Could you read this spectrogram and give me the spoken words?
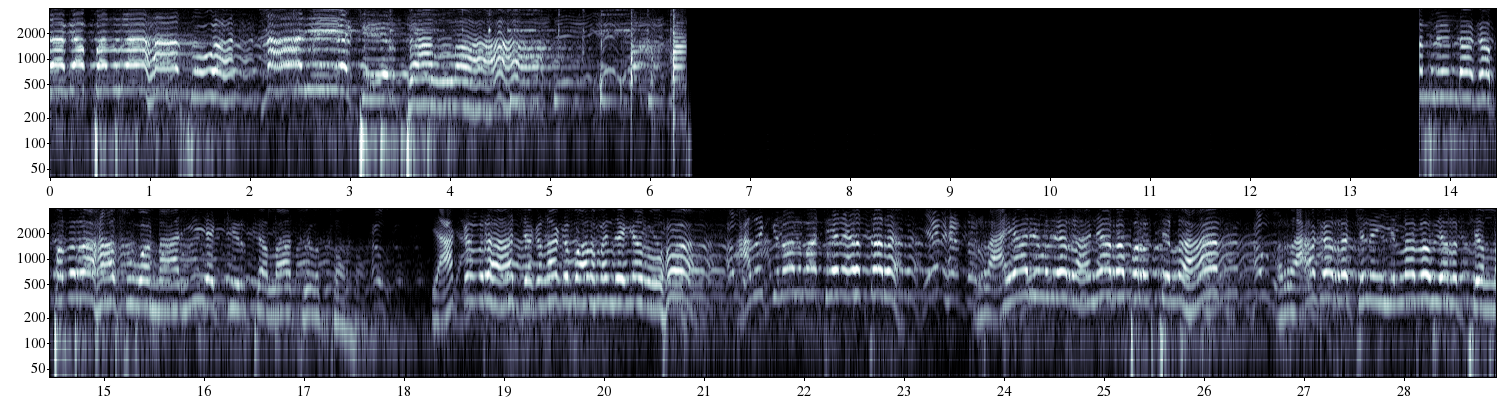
ಬಿಟ್ಟ ಪದರ ಹಾಸುವ ನಾರಿಯ ಕೀರ್ತಲ್ಲ. ಮಿಂಡಾಗ ಪದರ ಹಾಸುವ ನಾರಿಯ ಕೀರ್ತಿ ಅಲ್ಲ ಅಂತ ಹೇಳ್ತಾರೆ. ಯಾಕಂದ್ರ ಜಗದಾಗ ಬಾಳ ಮಂದಿ ಆಗ್ಯಾರು. ಅದಕ್ಕೆ ಇನ್ನೊಂದು ಮಾತು ಏನ್ ಹೇಳ್ತಾರ? ರಾಯಾರಿಲ್ಲದೆ ರಾಣ್ಯಾರ ಬರುತ್ತಿಲ್ಲ. ರಾಗ ರಚನೆ ಇಲ್ಲದ ವ್ಯರತ್ತಿಲ್ಲ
